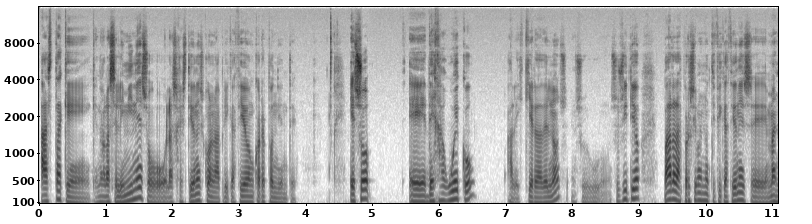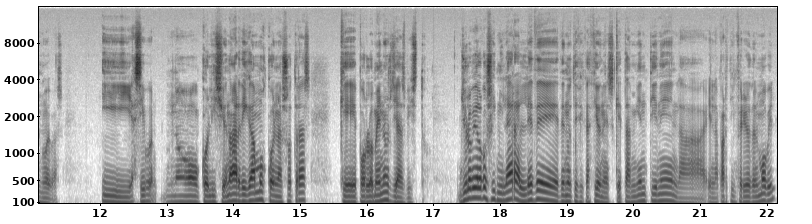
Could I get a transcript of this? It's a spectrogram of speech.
hasta que, no las elimines o las gestiones con la aplicación correspondiente. Eso eh, deja hueco a la izquierda del notch, en su, sitio, para las próximas notificaciones eh, más nuevas. Y así, bueno, no colisionar, digamos, con las otras que por lo menos ya has visto. Yo lo veo algo similar al LED de, notificaciones que también tiene en la, parte inferior del móvil.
